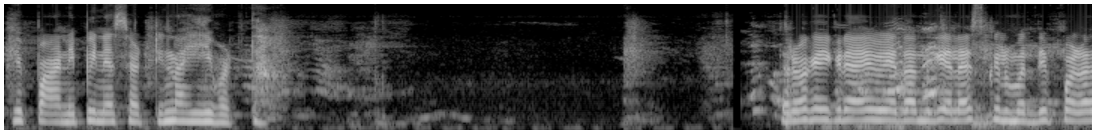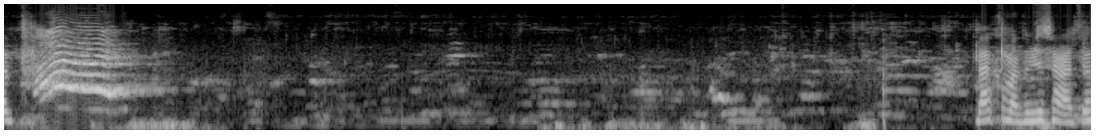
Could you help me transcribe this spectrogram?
हे पाणी पिण्यासाठी नाही वाटतं. तर बघा इकडे आहे वेदांत गेला स्कूलमध्ये पळत. दाख मला तुमच्या शाळाचं.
